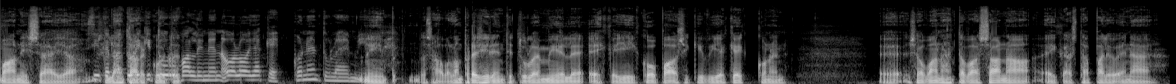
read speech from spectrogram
maan isä. Ja Siitä tulikin turvallinen olo ja Kekkonen tulee mieleen. Niin, tasavallan presidentti tulee mieleen, ehkä J.K. Paasikivi ja Kekkonen. Se on vanhentava sana, eikä sitä paljon enää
